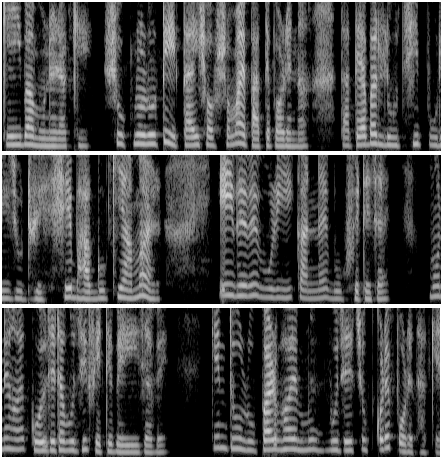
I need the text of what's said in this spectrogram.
কেই বা মনে রাখে। শুকনো রুটি তাই সবসময় পাতে পড়ে না, তাতে আবার লুচি, পুরি জুটবে, সে ভাগ্য কি আমার? এই ভেবে বুড়ি কান্নায় বুক ফেটে যায়। মনে হয় কোল যেটা বুঝি ফেটে বেরিয়ে যাবে। কিন্তু রূপার ভয়ে মুখ বুজে চুপ করে পড়ে থাকে।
